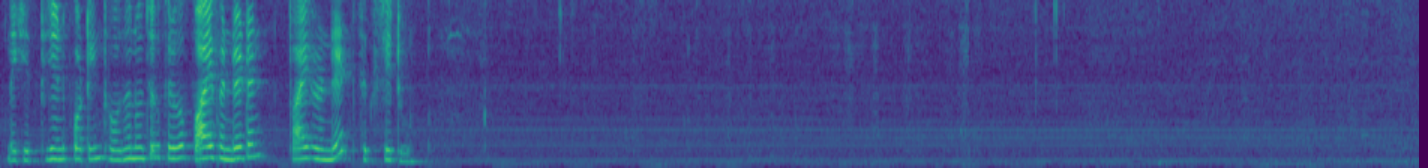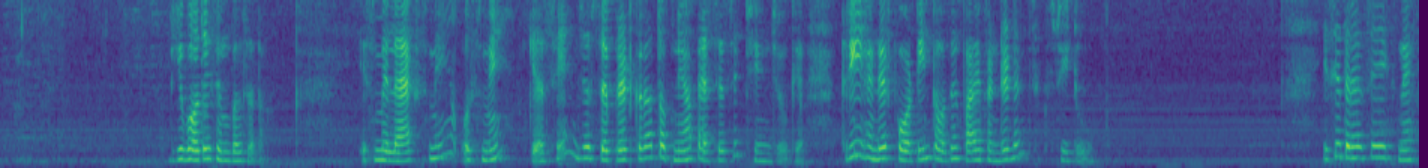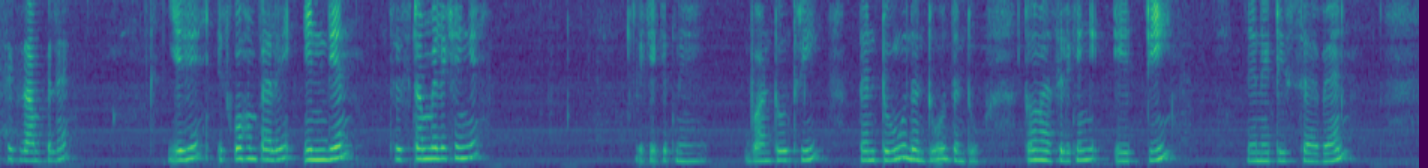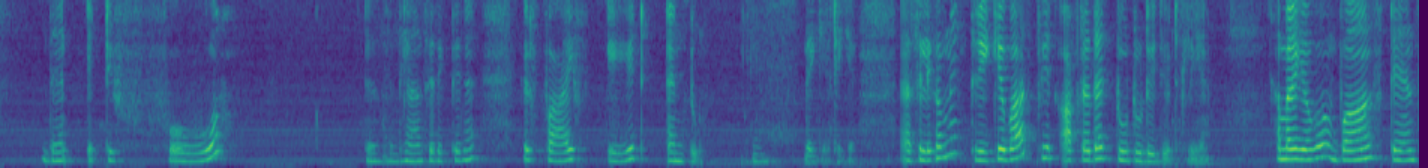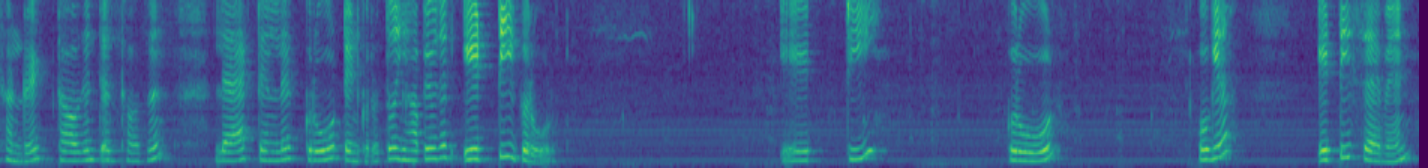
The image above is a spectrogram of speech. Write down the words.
देखिए थ्री हंड्रेड फोर्टीन थाउज़ेंड हो जाएगा फिर होगा five hundred and five hundred sixty two देखिए बहुत ही सिंपल सा था। इसमें लैक्स में, उसमें कैसे, जब सेपरेट करा तो अपने आप ऐसे से चेंज हो गया। Three hundred fourteen thousand five hundred and sixty two इसी तरह से एक नेक्स्ट एग्ज़ाम्पल है। ये है, इसको हम पहले इंडियन सिस्टम में लिखेंगे। देखिए कितने हैं। One two three then two then two then two तो हम ऐसे लिखेंगे eighty then eighty seven then eighty four ध्यान से देखते जाएँ। फिर फाइव एट एंड टू देखिए, ठीक है। ऐसे लिखा हमने। थ्री के बाद फिर after that two two digits लिए। हमारा क्या होगा? Ones tens hundred thousand ten thousand lakh ten lakh crore ten crore. तो यहाँ पे हो जाएगा एट्टी करोड़। एट्टी करोड़ हो गया। Eighty seven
